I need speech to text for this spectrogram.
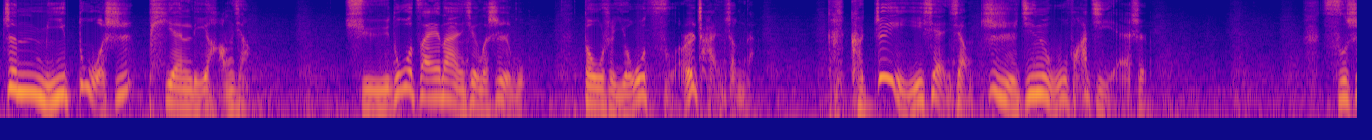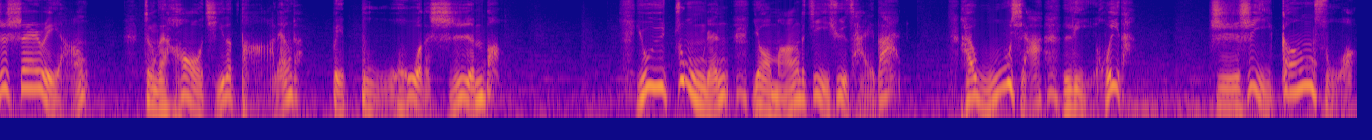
真迷舵失，偏离航向。许多灾难性的事故都是由此而产生的。可这一现象至今无法解释。此时，山瑞阳正在好奇地打量着被捕获的食人蚌。由于众人要忙着继续彩蛋，还无暇理会他，只是以钢索、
